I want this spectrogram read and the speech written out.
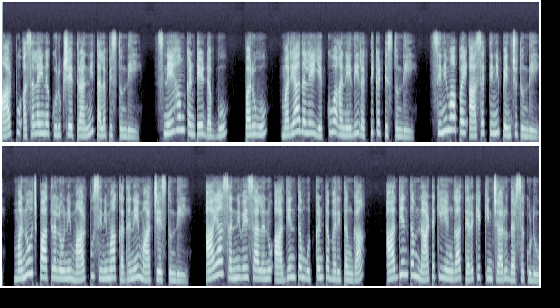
మార్పు అసలైన కురుక్షేత్రాన్ని తలపిస్తుంది. స్నేహం కంటే డబ్బు పరువు మర్యాదలే ఎక్కువ అనేది రక్తికట్టిస్తుంది. సినిమాపై ఆసక్తిని పెంచుతుంది. మనోజ్ పాత్రలోని మార్పు సినిమా కథనే మార్చేస్తుంది. ఆయా సన్నివేశాలను ఆద్యంతం ఉత్కంఠభరితంగా ఆద్యంతం నాటకీయంగా తెరకెక్కించారు దర్శకుడు.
